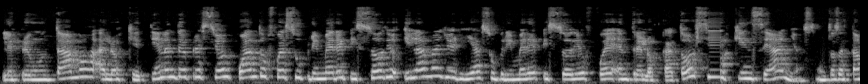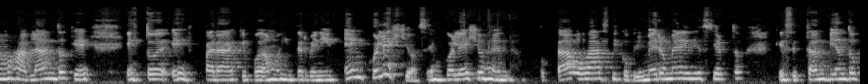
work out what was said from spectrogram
les preguntamos a los que tienen depresión cuándo fue su primer episodio y la mayoría su primer episodio fue entre los 14 y los 15 años. Entonces estamos hablando que esto es para que podamos intervenir en colegios, en colegios en octavo básico, primero medio, ¿cierto? Que se están viendo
